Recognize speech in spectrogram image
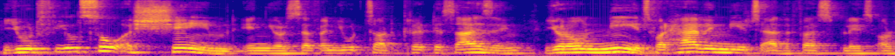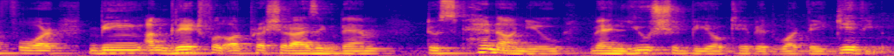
You would feel so ashamed in yourself and you would start criticizing your own needs for having needs at the first place or for being ungrateful or pressurizing them to spend on you when you should be okay with what they give you.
